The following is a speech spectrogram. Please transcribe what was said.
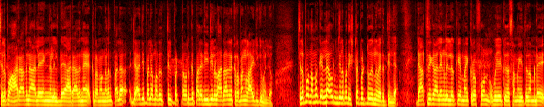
ചിലപ്പോൾ ആരാധനാലയങ്ങളുടെ ആരാധനാക്രമങ്ങളും പല ജാതി പല മതത്തിൽപ്പെട്ടവർക്ക് പല രീതിയിലുള്ള ആരാധനാക്രമങ്ങളായിരിക്കുമല്ലോ ചിലപ്പോൾ നമുക്ക് എല്ലാവർക്കും ചിലപ്പോൾ അത് ഇഷ്ടപ്പെട്ടു എന്ന് വരത്തില്ല. രാത്രി കാലങ്ങളിലൊക്കെ മൈക്രോഫോൺ ഉപയോഗിക്കുന്ന സമയത്ത് നമ്മുടെ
